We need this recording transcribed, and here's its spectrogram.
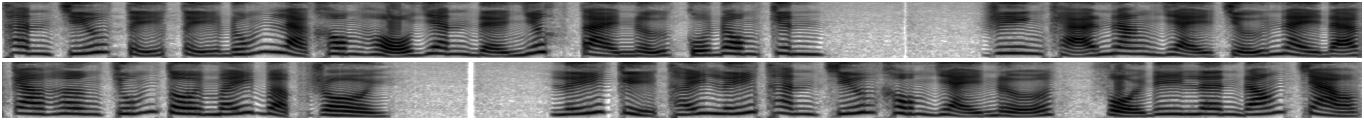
Thanh Chiếu tỷ tỷ đúng là không hổ danh đệ nhất tài nữ của Đông Kinh. Riêng khả năng dạy chữ này đã cao hơn chúng tôi mấy bậc rồi. Lý Kỳ thấy Lý Thanh Chiếu không dậy nữa, vội đi lên đón chào,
